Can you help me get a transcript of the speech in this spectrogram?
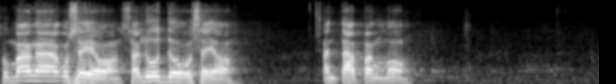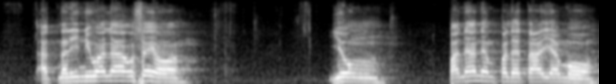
humanga ako sa iyo, saludo ako sa iyo, ang tapang mo. At naniniwala ako sa iyo, yung pananampalataya mo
